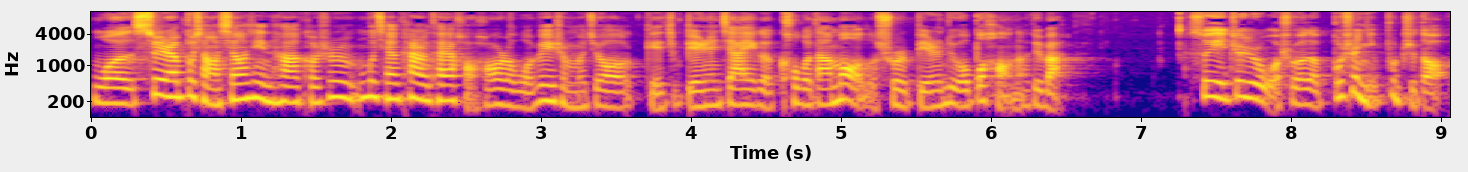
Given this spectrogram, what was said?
我虽然不想相信他，可是目前看着他也好好的，我为什么就要给别人加一个扣个大帽子，说是别人对我不好呢？对吧？所以这就是我说的，不是你不知道。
